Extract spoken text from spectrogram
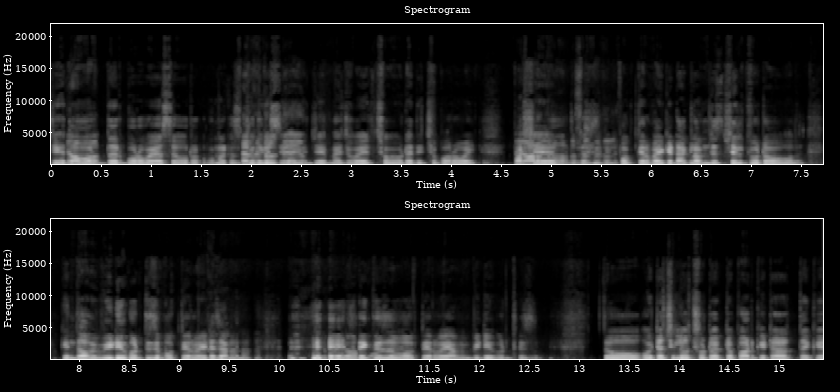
যেহেতু? আমাদের বড় ভাই আছে ওনার কাছে চলে গেছি। যে মেজো ভাইয়ের ছবি উঠে দিচ্ছে বড় ভাই। পাশে। বক্তিয়ার ভাইকে ডাকলাম যে সেলফি উঠাবো বলে। কিন্তু আমি ভিডিও করতেছি বক্তিয়ার ভাই এটা জানে না। দেখতেছো বক্তিয়ার ভাই আমি ভিডিও করতেছি। তো ওইটা ছিল ছোট একটা পার্ক এটা থেকে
